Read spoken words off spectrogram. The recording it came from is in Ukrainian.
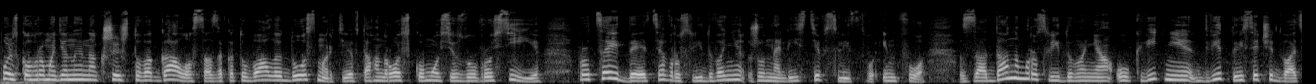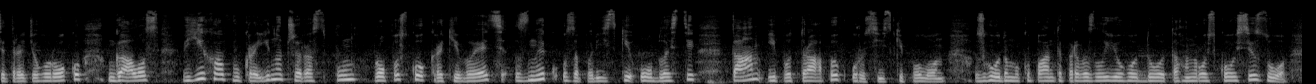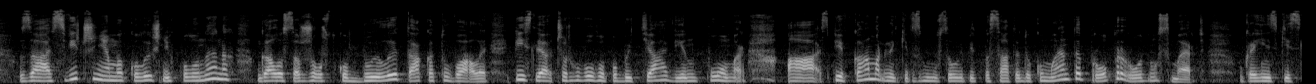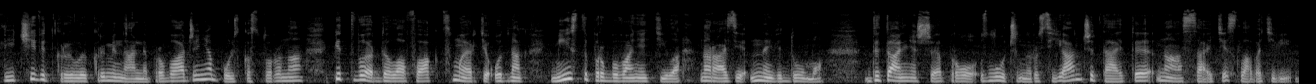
Польського громадянина Кшиштова Галоса закатували до смерті в Таганрозькому СІЗО в Росії. Про це йдеться в розслідуванні журналістів Слідство інфо. За даними розслідування, у квітні 2023 року Галос в'їхав в Україну через пункт пропуску Краківець, зник у Запорізькій області. Там і потрапив у російський полон. Згодом окупанти перевезли його до Таганрозького СІЗО. За свідченнями колишніх полонених Галоса жорстко били та катували. Після чергового побиття він помер. А співкамерників змусили підписати документи про природну смерть. Українські слідчі відкрили кримінальне провадження. Польська сторона підтвердила факт смерті. Однак місце перебування тіла наразі невідомо. Детальніше про злочини росіян читайте на сайті Слава Тіві.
